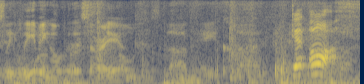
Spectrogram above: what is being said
Seriously leaving over this, are you? Get off!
